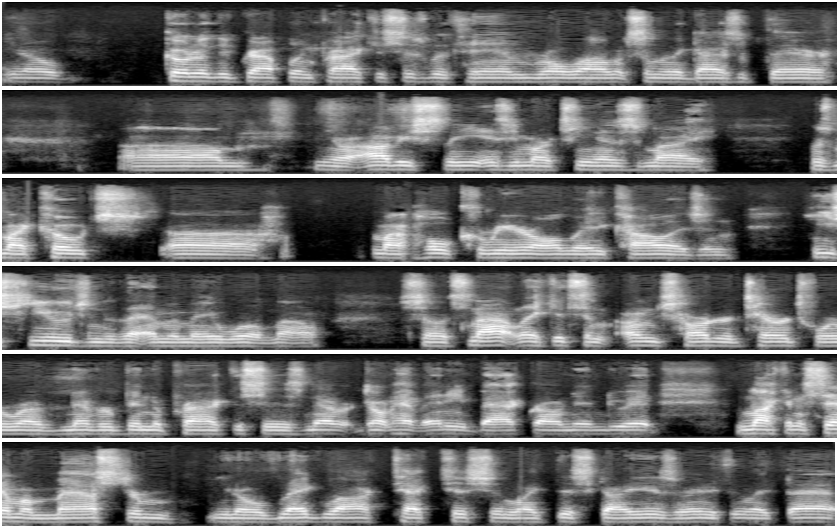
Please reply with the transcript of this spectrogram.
you know, go to the grappling practices with him, roll out with some of the guys up there. Um, you know, obviously Izzy Martinez my was my coach uh, my whole career all the way to college, and he's huge into the MMA world now. So it's not like it's an uncharted territory where I've never been to practices, never don't have any background into it. I'm not going to say I'm a master, you know, leg lock tactician like this guy is or anything like that,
